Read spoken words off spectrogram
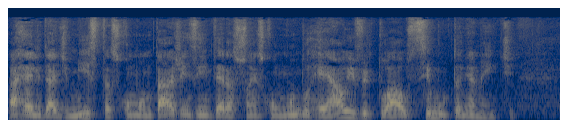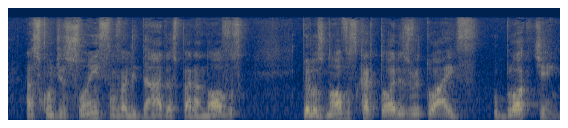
a realidade mistas com montagens e interações com o mundo real e virtual simultaneamente. As condições são validadas para novos, pelos novos cartórios virtuais, o blockchain.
